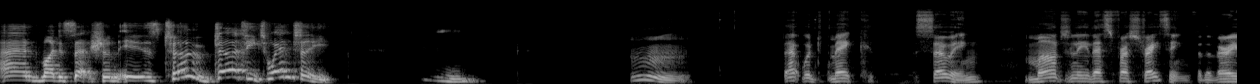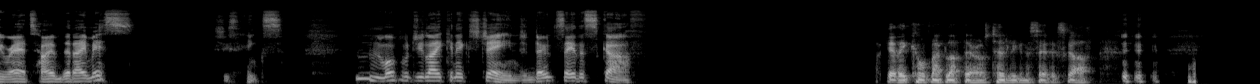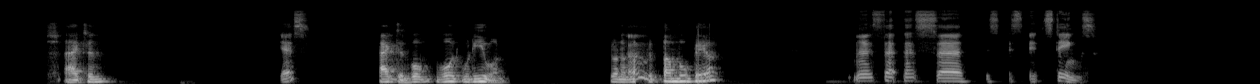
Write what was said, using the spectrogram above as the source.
And my deception is two. Dirty 20. Hmm. Hmm. That would make sewing marginally less frustrating for the very rare time that I miss. She thinks. Hmm, what would you like in exchange? And don't say the scarf. Yeah, they called my bluff there. I was totally going to say the scarf. Agden, yes? Agden, what, what, what do you want? You want a Oh. bumble beer? No, it's that that's uh it's, it's, it stings.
